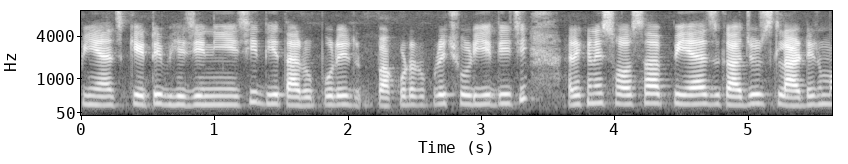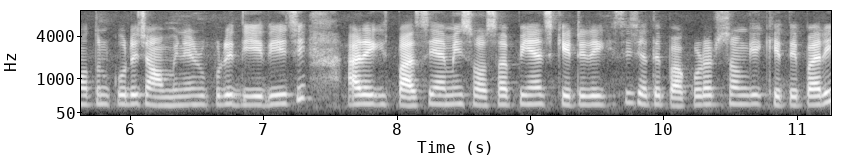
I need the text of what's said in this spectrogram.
পেঁয়াজ কেটে ভেজে নিয়েছি, দিয়ে তার উপরে পাকোড়ার উপরে ছড়িয়ে দিয়েছি, আর এখানে শসা, পেঁয়াজ, গাজর স্লাডের মতন করে চাউমিনের উপরে দিয়ে দিয়েছি, আর এই পাশে আমি শসা, পেঁয়াজ কেটে রেখেছি যাতে পাকোড়ার সঙ্গে খেতে পারি।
